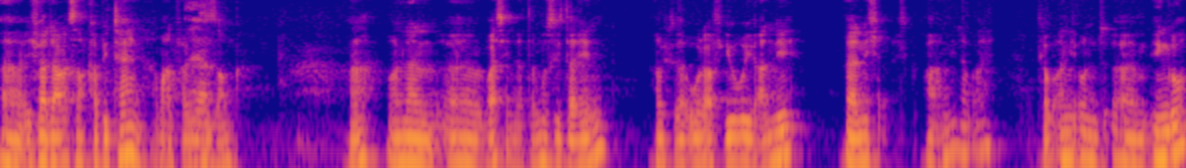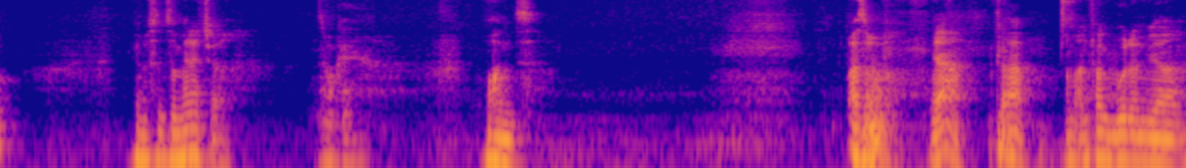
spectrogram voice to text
äh, ich war damals noch Kapitän am Anfang der Ja. Saison. Ja, und dann, äh, weiß ich nicht, dann muss ich da hin. habe ich gesagt, Olaf, Juri, Andi. Äh, nicht, war Andi dabei? Ich glaube, Andi und ähm, Ingo. Wir müssen zum Manager. Okay. Und also, ja, klar. Am Anfang wurden wir,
